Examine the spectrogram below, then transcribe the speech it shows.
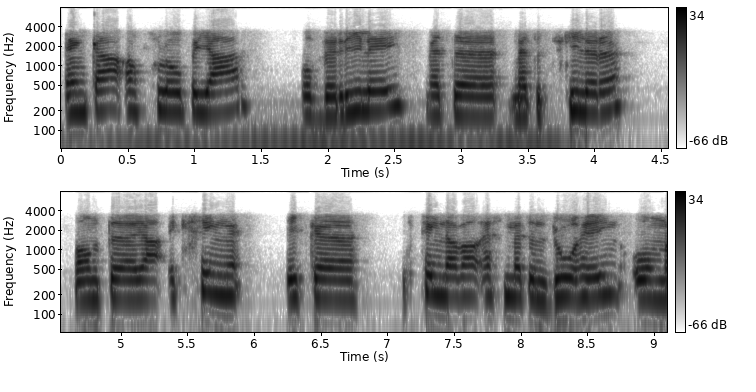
NK afgelopen jaar. Op de relay met, uh, met het skileren. Want ja, ik ging, ik, ik ging daar wel echt met een doel heen om,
